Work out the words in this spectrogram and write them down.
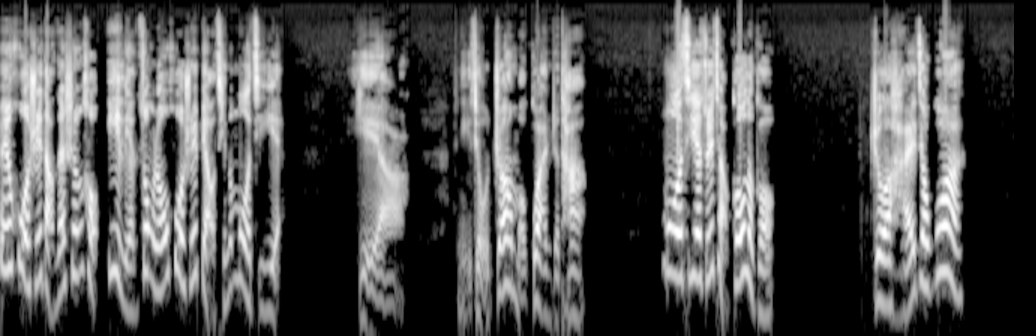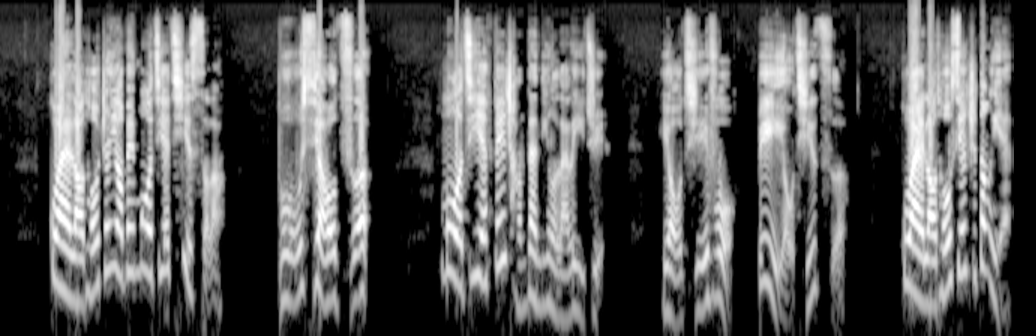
被祸水挡在身后、一脸纵容祸水表情的墨迹叶。叶儿，你就这么惯着他？墨迹嘴角勾了勾，这还叫惯？怪老头真要被墨迹气死了！不孝子！墨迹非常淡定的来了一句：“有其父必有其子。”怪老头先是瞪眼，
